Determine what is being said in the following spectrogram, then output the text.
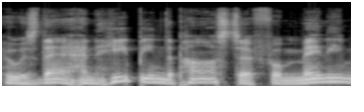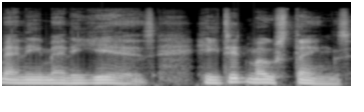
who was there, and he'd been the pastor for many, many, many years. He did most things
